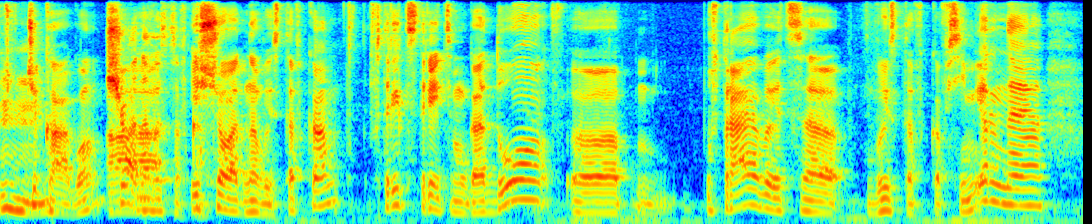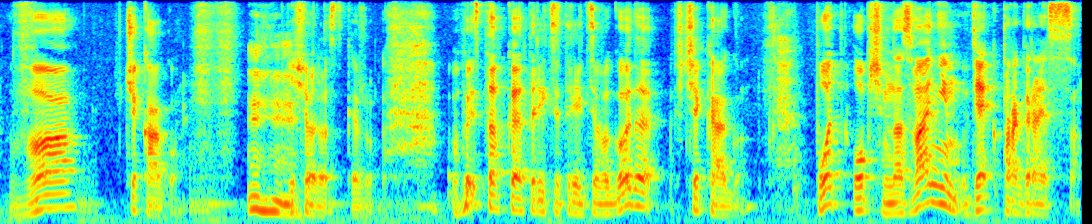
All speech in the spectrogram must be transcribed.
в Чикаго. Еще а, одна выставка. Еще одна выставка. В 1933 году э, устраивается выставка всемирная в Чикаго. Угу. Еще раз скажу. Выставка 1933 года в Чикаго. Под общим названием «Век прогресса».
